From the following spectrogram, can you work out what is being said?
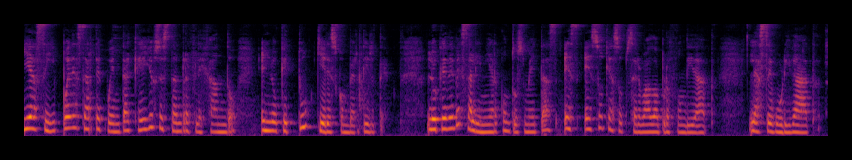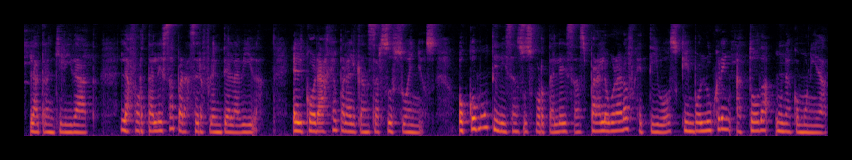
Y así puedes darte cuenta que ellos están reflejando en lo que tú quieres convertirte. Lo que debes alinear con tus metas es eso que has observado a profundidad, la seguridad, la tranquilidad, la fortaleza para hacer frente a la vida, el coraje para alcanzar sus sueños, o cómo utilizan sus fortalezas para lograr objetivos que involucren a toda una comunidad.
